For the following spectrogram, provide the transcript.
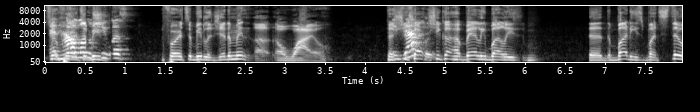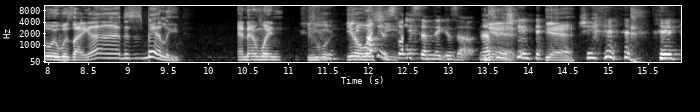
So and how long be- she was for it to be legitimate a, a while because Exactly. she cut she cut her Bayley buddies the the buddies but still it was like ah this is Bayley and then when you know she when fucking she sliced them niggas up. That's yeah what she yeah she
